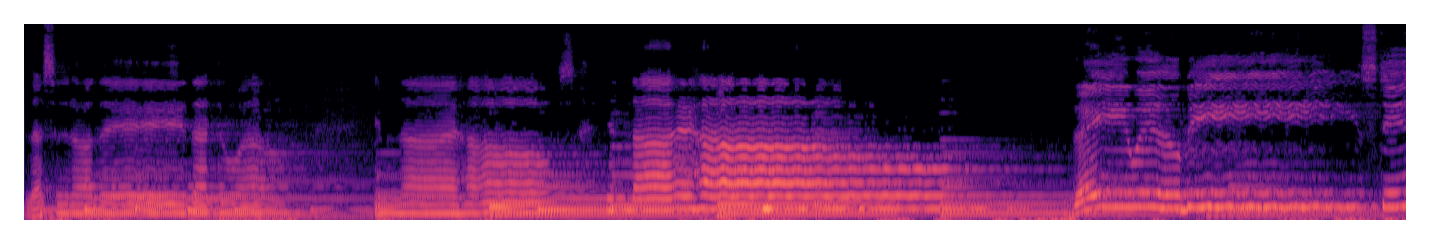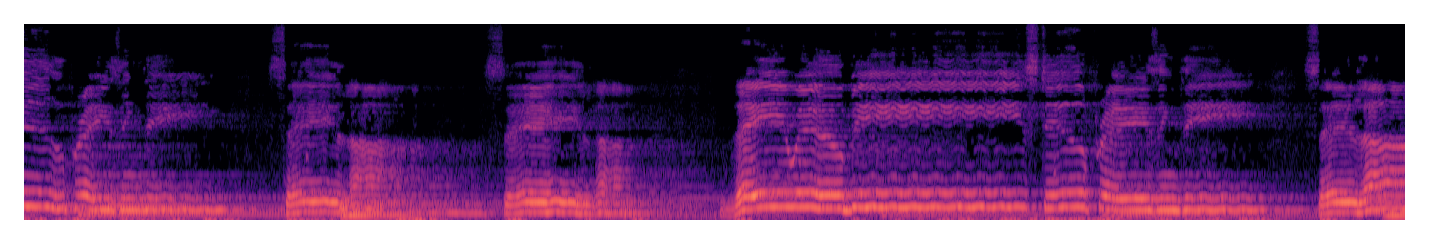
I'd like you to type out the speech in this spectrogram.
Blessed are they that dwell in thy house, in thy house. They will be still praising thee, Selah. Selah, they will be still praising thee, Selah.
